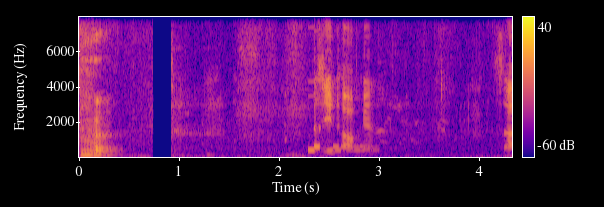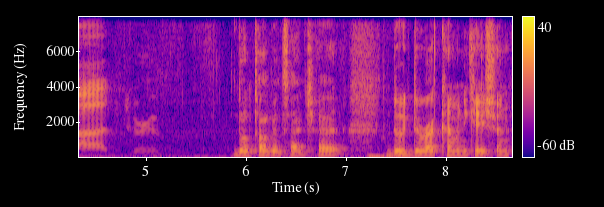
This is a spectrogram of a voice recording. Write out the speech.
Who's he talking? Side group. Don't talk inside chat. Do direct communication.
